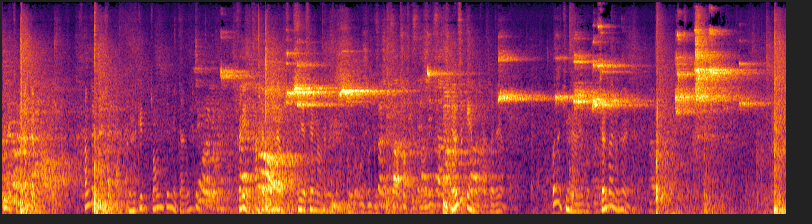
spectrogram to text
근데 장단점이 3점 그렇게 좋은 팀이 잘 없어요. 그리 앞에 세명 하는데 연습 게임은 다 그래요. 어느 팀이라도 절반은 넣어요. 그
